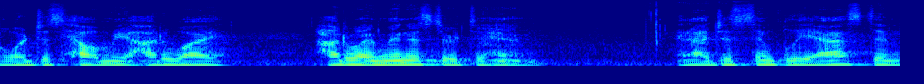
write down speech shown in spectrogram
Lord, just help me. How do I, how do I minister to him? And I just simply asked him,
